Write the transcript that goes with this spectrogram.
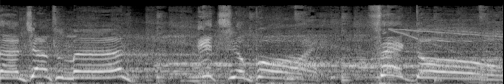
and gentlemen, it's your boy, Fekdo!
